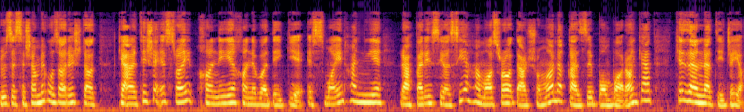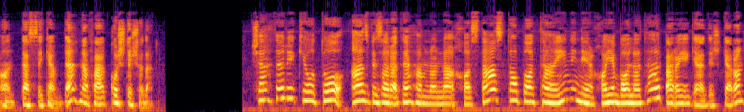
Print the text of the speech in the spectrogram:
روز سهشنبه گزارش داد که ارتش اسرائیل خانه خانوادگی اسماعیل هنیه رهبر سیاسی حماس را در شمال غزه بمباران کرد که در نتیجه آن دست کم ده نفر کشته شدند. شهردار کیوتو از وزارت حمل و نقل خواسته است تا با تعیین نرخ‌های بالاتر برای گردشگران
